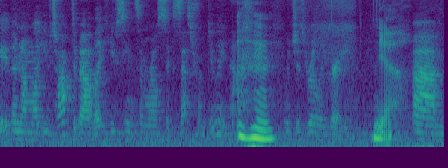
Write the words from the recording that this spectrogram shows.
given on what you've talked about, like you've seen some real success from doing that, Mm-hmm. which is really great. Yeah. Um,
